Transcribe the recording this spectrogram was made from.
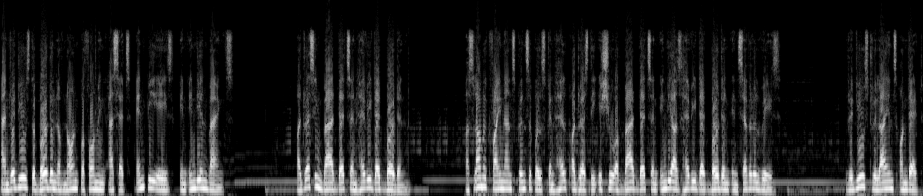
and reduce the burden of non-performing assets NPAs in Indian banks. Addressing bad debts and heavy debt burden. Islamic finance principles can help address the issue of bad debts and India's heavy debt burden in several ways. Reduced reliance on debt.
